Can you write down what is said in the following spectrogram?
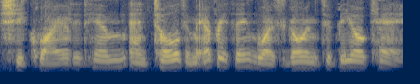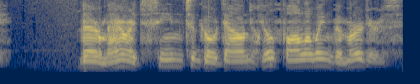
She quieted him and told him everything was going to be okay. Their marriage seemed to go downhill following the murders.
